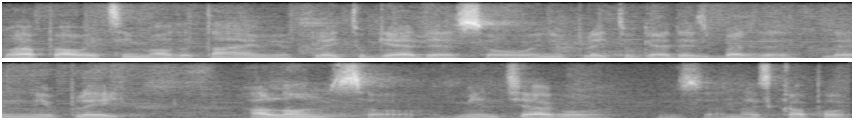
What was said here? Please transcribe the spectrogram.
to help our team all the time. You play together, so when you play together it's better than you play alone. So me and Thiago is a nice couple.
